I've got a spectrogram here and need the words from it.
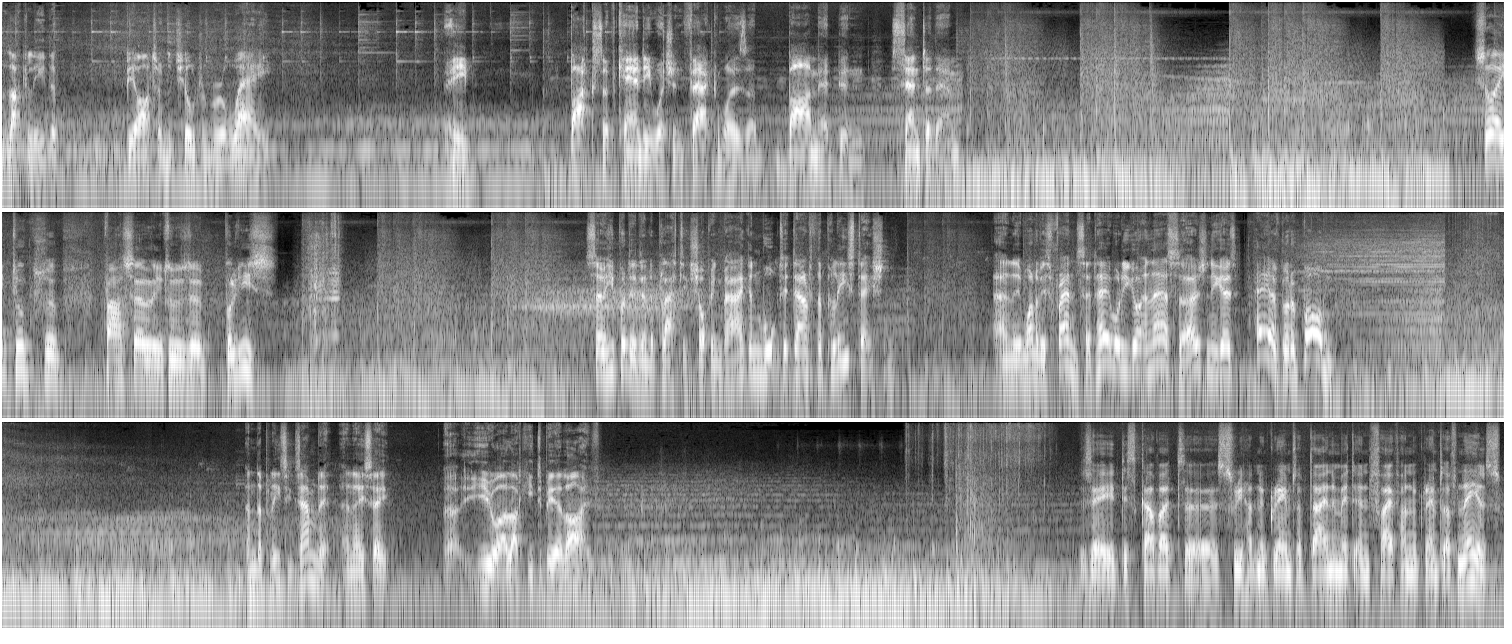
Luckily, the Beate and the children were away. A box of candy, which in fact was a bomb, had been sent to them. So I took the parcel to the police. So he put it in a plastic shopping bag and walked it down to the police station. And then one of his friends said, Hey, what do you got in there, Serge? And he goes, Hey, I've got a bomb. And the police examine it and they say, uh, You are lucky to be alive. They discovered uh, 300 grams of dynamite and 500 grams of nails.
